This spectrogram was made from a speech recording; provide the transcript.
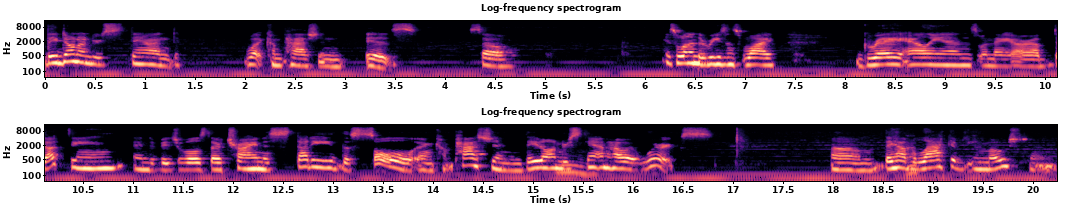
they don't understand what compassion is so it's one of the reasons why gray aliens when they are abducting individuals they're trying to study the soul and compassion they don't hmm. understand mm. how it works um, they have lack of emotion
